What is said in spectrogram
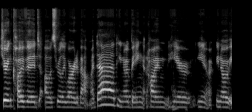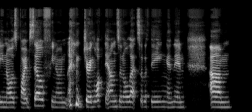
during COVID, I was really worried about my dad, you know, being at home here, you know, you know, in Oz by himself, you know, during lockdowns and all that sort of thing. And then, um,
